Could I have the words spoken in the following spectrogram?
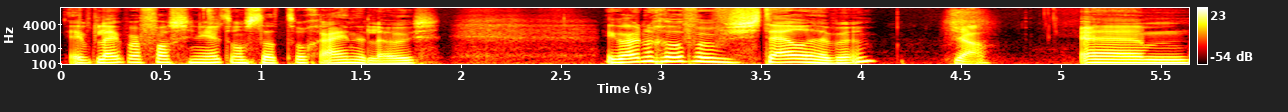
Blijkbaar fascineert ons dat toch eindeloos. Ik wou nog over stijl hebben. Ja. Ehm,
